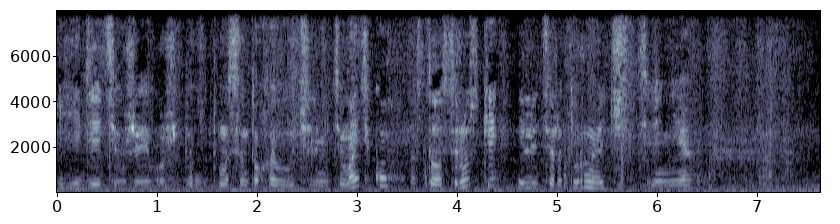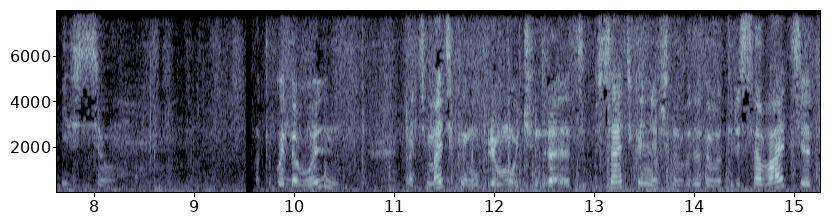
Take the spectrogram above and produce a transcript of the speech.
и дети уже его ждут. Мы с Антохой выучили математику, осталось русский и литературное чтение. И все. Он такой довольный. Математика ему прям очень нравится. Писать, конечно, вот это вот рисовать, это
